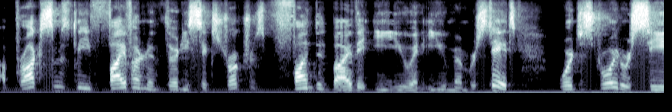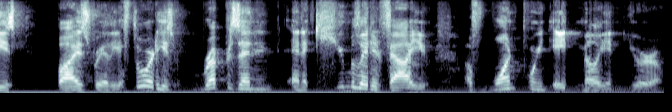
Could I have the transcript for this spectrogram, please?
approximately 536 structures funded by the EU and EU member states were destroyed or seized by Israeli authorities, representing an accumulated value of 1.8 million euro.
